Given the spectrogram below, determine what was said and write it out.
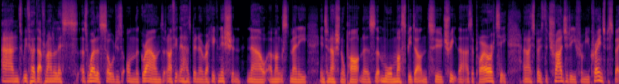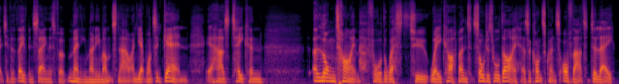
And we've heard that from analysts as well as soldiers on the ground. And I think there has been a recognition now amongst many international partners that more must be done to treat that as a priority. And I suppose the tragedy from Ukraine's perspective that they've been saying this for many, many months now. And yet, once again, it has taken a long time for the West to wake up, and soldiers will die as a consequence of that delay.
